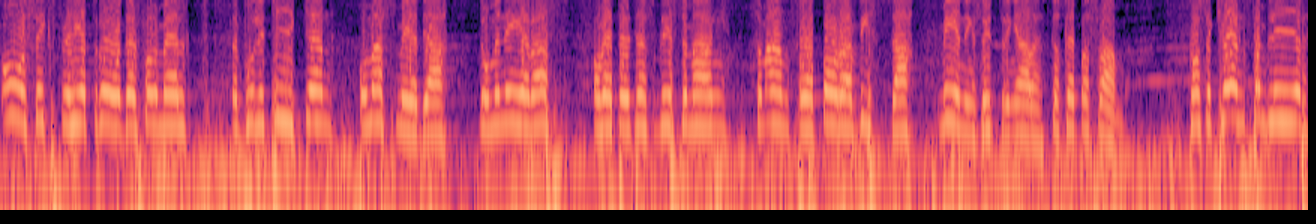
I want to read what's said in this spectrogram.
Åsiktsfrihet råder formellt, men politiken och massmedia domineras av ett etablissemang som anser att bara vissa meningsyttringar ska släppas fram. Konsekvensen blir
